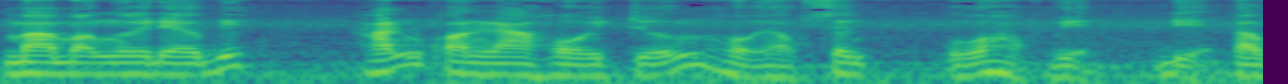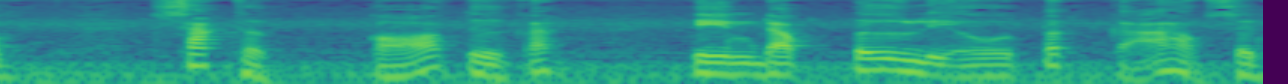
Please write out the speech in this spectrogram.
Mà mọi người đều biết, hắn còn là hội trưởng hội học sinh của học viện Địa Tông. Xác thực có tư cách tìm đọc tư liệu tất cả học sinh.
